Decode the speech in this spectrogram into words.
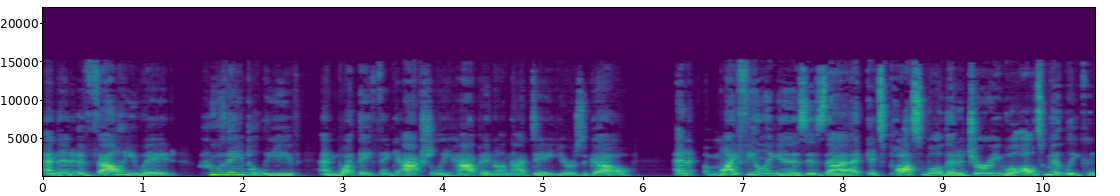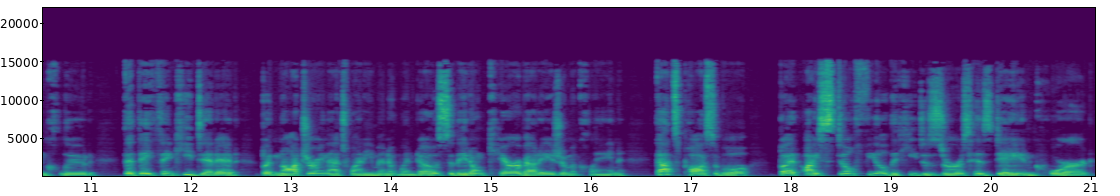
and then evaluate who they believe and what they think actually happened on that day years ago. And my feeling is is that it's possible that a jury will ultimately conclude that they think he did it, but not during that 20 minute window. So they don't care about Asia McClain. That's possible, but I still feel that he deserves his day in court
